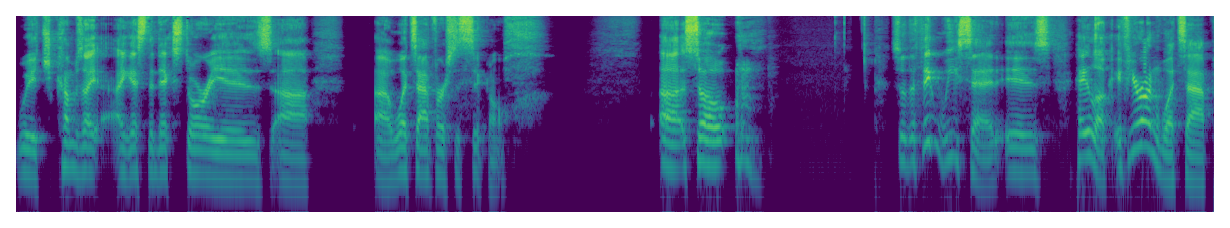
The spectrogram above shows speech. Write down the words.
which comes I, I guess the next story is uh, uh, WhatsApp versus Signal. Uh, so so the thing we said is, hey, look, if you're on WhatsApp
